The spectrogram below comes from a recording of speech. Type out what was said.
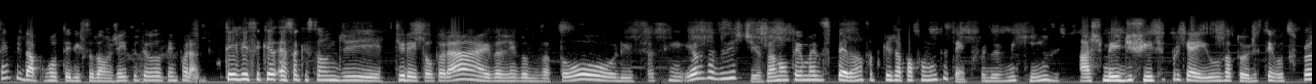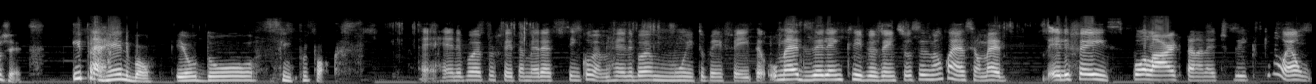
Sempre dá pro roteirista dar um jeito e ter outra temporada. Teve esse essa questão de direitos autorais, agenda dos atores, assim, eu já desisti, eu já não tenho mais esperança porque já passou muito tempo, foi 2015. Acho meio difícil porque aí os atores têm outros projetos. E pra É. Hannibal, eu dou cinco pipocas. É, Hannibal é perfeita, merece cinco mesmo. Hannibal é muito bem feita. O Mads, ele é incrível, gente. Se vocês não conhecem o Mads, ele fez Polar, que tá na Netflix, que não é um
